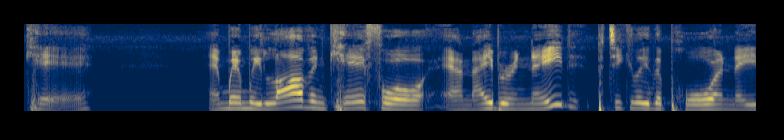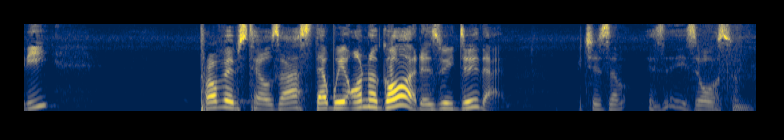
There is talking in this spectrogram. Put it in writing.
care. And when we love and care for our neighbour in need, particularly the poor and needy, Proverbs tells us that we honour God as we do that, which is, is, is awesome.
